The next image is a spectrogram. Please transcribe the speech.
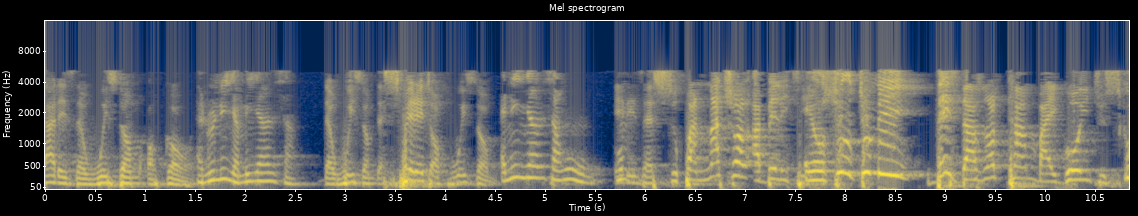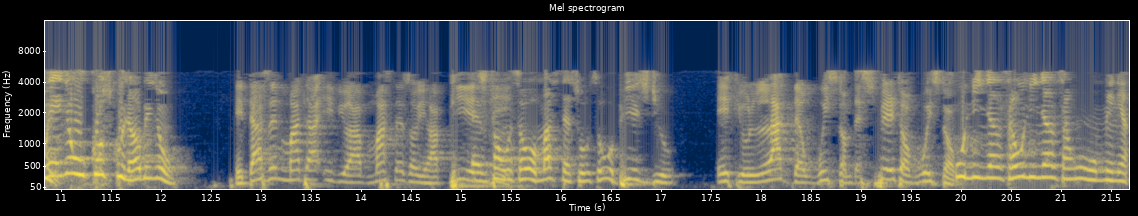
Ɛwɔ ne ɛhia nnipa mu That is the wisdom of God. ɛno ne nyame nyansa The wisdom, the spirit of wisdom. ɛne nyansa honhom It is a supernatural ability. ɛyɛ ɔsoro tumi This does not come by going to school. wɔɛnyɛ wo kɔ skul na wobɛnya o It doesn't matter if you have masters or you have PhD. masters o phd If you lack the wisdom, the spirit of wisdom. wonni nyansa wonni nyansa honhom menea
